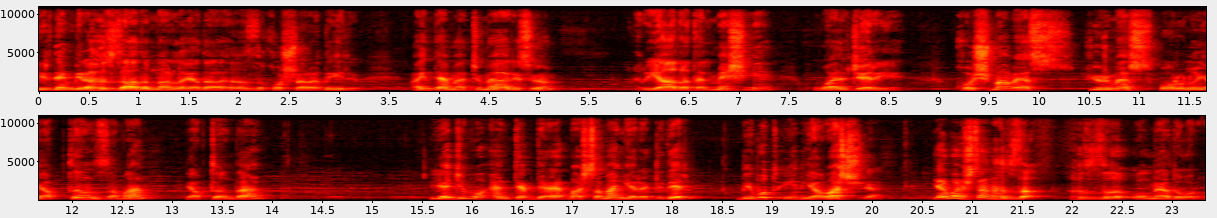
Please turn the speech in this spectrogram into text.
birdenbire hızlı adımlarla ya da hızlı koşarak değil. عندما تمارس رياضة المشي والجري koşma ve yürüme sporunu yaptığın zaman yaptığında yecibu en tebde başlaman gereklidir. Bir but'in yavaş yani. Yavaştan hızlı hızlı olmaya doğru.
